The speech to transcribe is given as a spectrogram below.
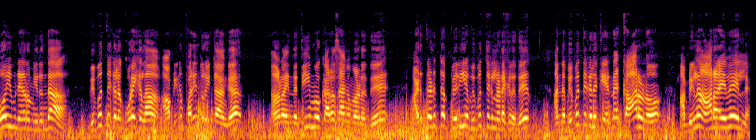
ஓய்வு நேரம் இருந்தால் விபத்துகளை குறைக்கலாம் அப்படின்னு பரிந்துரைத்தாங்க. ஆனால் இந்த திமுக அரசாங்கமானது அடுத்தடுத்த பெரிய விபத்துகள் நடக்கிறது. அந்த விபத்துகளுக்கு என்ன காரணம் அப்படின்லாம் ஆராயவே இல்லை.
